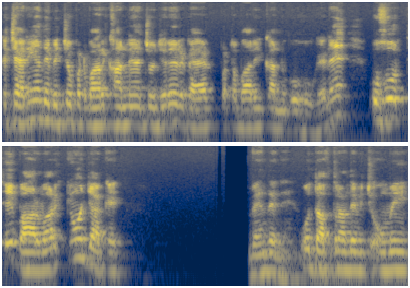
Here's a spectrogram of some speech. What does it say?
ਕਚਹਿਰੀਆਂ ਦੇ ਵਿੱਚੋਂ ਪਟਵਾਰਖਾਨਿਆਂ ਚੋਂ ਜਿਹੜੇ ਰਿਟਾਇਰਡ ਪਟਵਾਰੀ ਕੰਨਗੋ ਹੋ ਗਏ ਨੇ, ਉਹ ਉੱਥੇ ਬਾਰ-ਬਾਰ ਕਿਉਂ ਜਾ ਕੇ ਬਹਿੰਦੇ ਨੇ? ਉਹ ਦਫ਼ਤਰਾਂ ਦੇ ਵਿੱਚ ਉਵੇਂ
